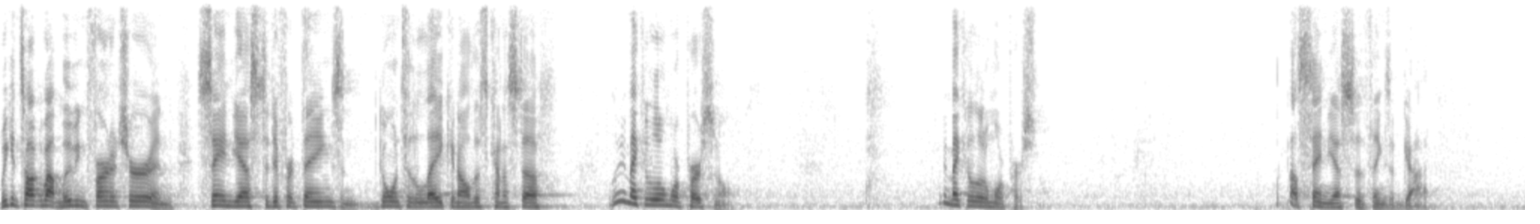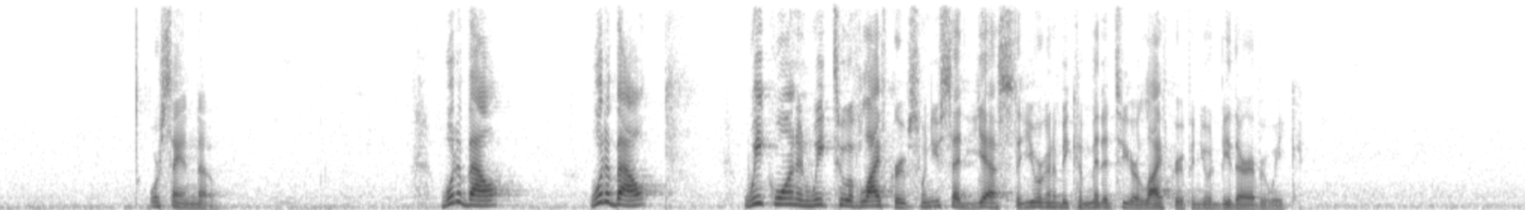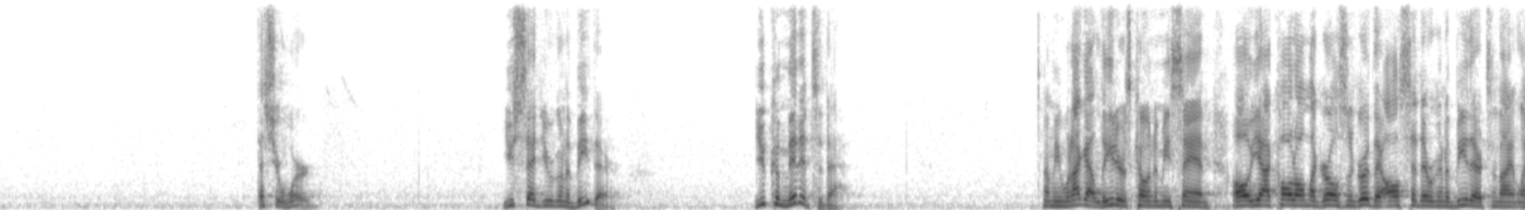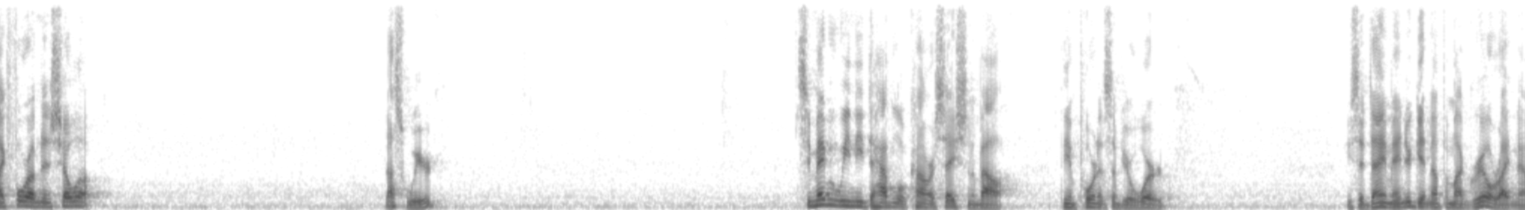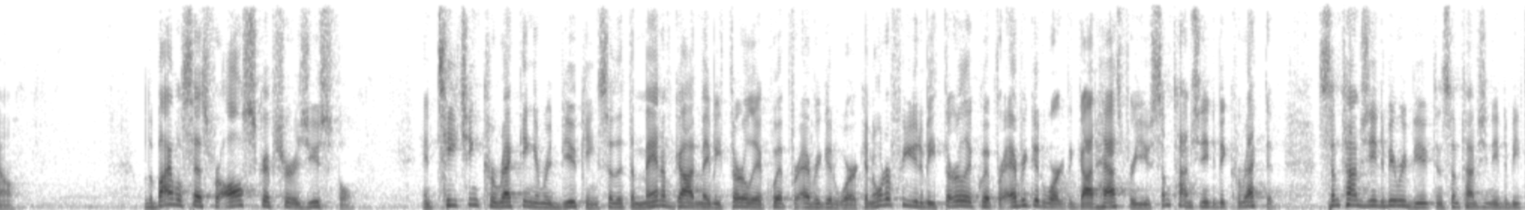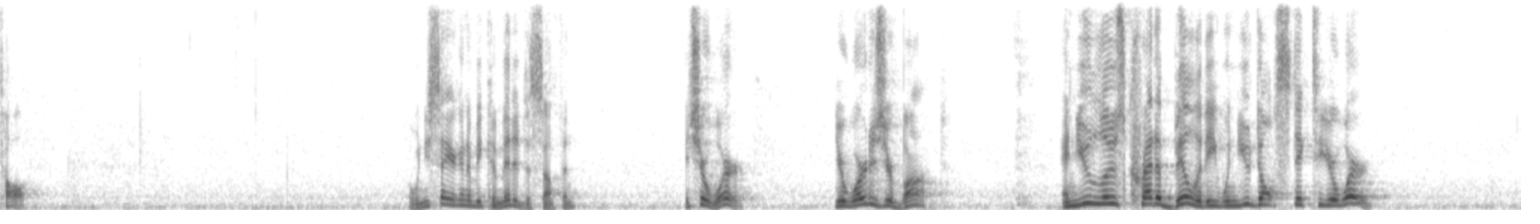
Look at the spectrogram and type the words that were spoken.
we can talk about moving furniture and saying yes to different things and going to the lake and all this kind of stuff. But let me make it a little more personal. Let me make it a little more personal. What about saying yes to the things of God? Or saying no? What about, what about week one and week two of life groups when you said yes that you were going to be committed to your life group and you would be there every week? That's your word. You said you were going to be there. You committed to that. I mean, when I got leaders coming to me saying, Oh, yeah, I called all my girls in the group, they all said they were going to be there tonight, and like four of them didn't show up. That's weird. See, maybe we need to have a little conversation about the importance of your word. You said, Dang, man, you're getting up in my grill right now. Well, the Bible says, For all scripture is useful in teaching, correcting, and rebuking, so that the man of God may be thoroughly equipped for every good work. In order for you to be thoroughly equipped for every good work that God has for you, sometimes you need to be corrected, sometimes you need to be rebuked, and sometimes you need to be taught. But when you say you're going to be committed to something, it's your word. Your word is your bond. And you lose credibility when you don't stick to your word.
